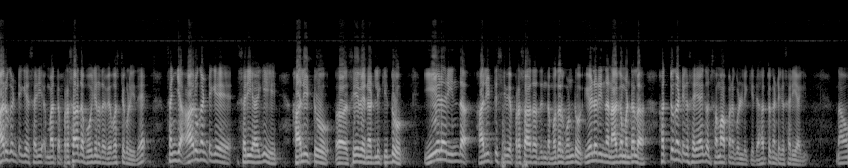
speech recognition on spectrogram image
ಆರು ಗಂಟೆಗೆ ಸರಿ, ಮತ್ತು ಪ್ರಸಾದ ಭೋಜನದ ವ್ಯವಸ್ಥೆಗಳು ಇದೆ. ಸಂಜೆ ಆರು ಗಂಟೆಗೆ ಸರಿಯಾಗಿ ಹಾಲಿಟ್ಟು ಸೇವೆ ನಡಲಿಕ್ಕಿದ್ದು, ಏಳರಿಂದ ಹಾಲಿಟ್ಟು ಸೇವೆ ಪ್ರಸಾದದಿಂದ ಮೊದಲುಗೊಂಡು ಏಳರಿಂದ ನಾಗಮಂಡಲ ಹತ್ತು ಗಂಟೆಗೆ ಸರಿಯಾಗಿ ಅದು ಸಮಾಪನಗೊಳ್ಳಲಿಕ್ಕಿದೆ ಹತ್ತು ಗಂಟೆಗೆ ಸರಿಯಾಗಿ. ನಾವು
